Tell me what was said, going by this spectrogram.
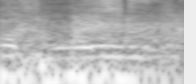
Into gloom.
